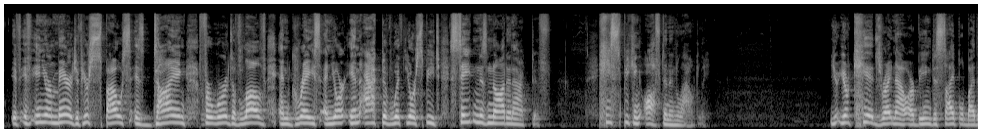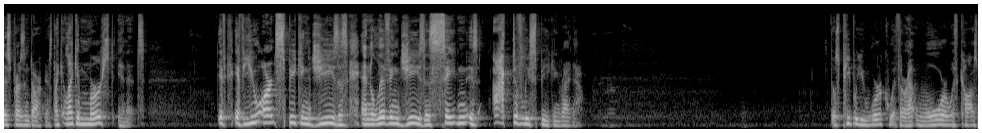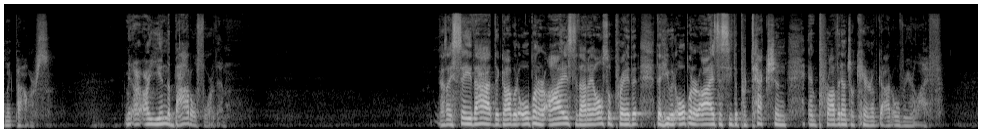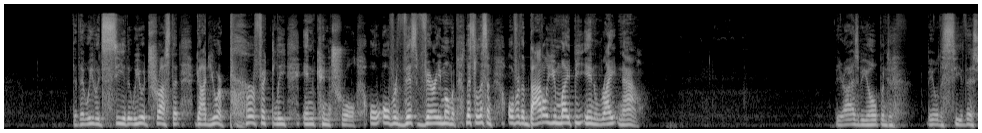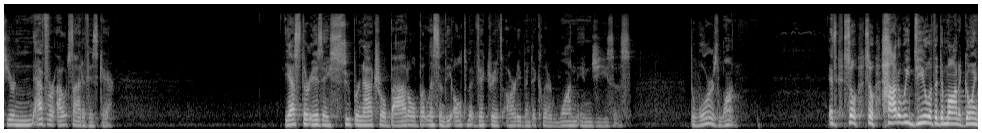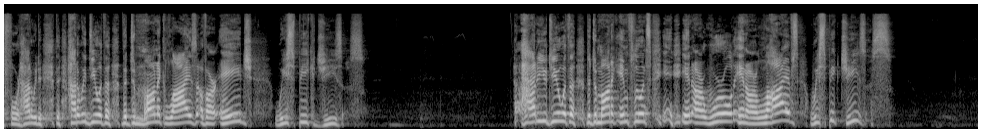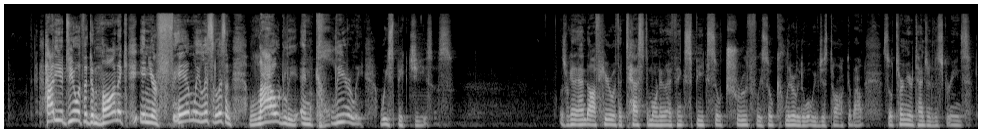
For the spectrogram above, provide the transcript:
If, if in your marriage, if your spouse is dying for words of love and grace and you're inactive with your speech, Satan is not inactive. He's speaking often and loudly. Your kids right now are being discipled by this present darkness, like, like immersed in it. If, if you aren't speaking Jesus and living Jesus, Satan is actively speaking right now. Those people you work with are at war with cosmic powers. I mean, are, are you in the battle for them? As I say that, that God would open our eyes to that, I also pray that, that He would open our eyes to see the protection and providential care of God over your life. That, that we would see, that we would trust that, God, you are perfectly in control over this very moment. Listen, listen, over the battle you might be in right now. Your eyes be open to be able to see this. You're never outside of His care. Yes, there is a supernatural battle, but listen, the ultimate victory has already been declared won in Jesus. The war is won. It's, so, so how do we deal with the demonic going forward? How do we, do, how do we deal with the, the demonic lies of our age? We speak Jesus. How do you deal with the, the demonic influence in, in our world, in our lives? We speak Jesus. How do you deal with the demonic in your family? Listen, listen, loudly and clearly, we speak Jesus. As we're going to end off here with a testimony that I think speaks so truthfully, so clearly to what we've just talked about. So turn your attention to the screens.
